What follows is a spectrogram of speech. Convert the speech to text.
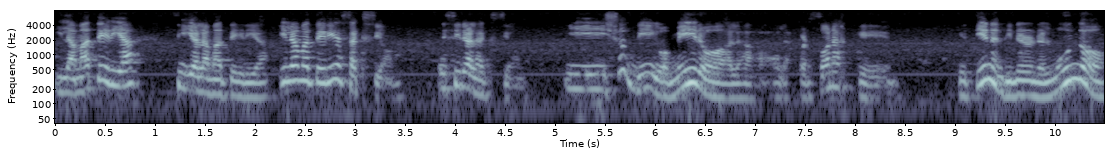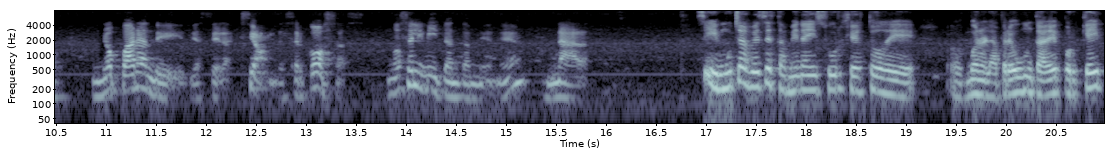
y la materia sigue a la materia y la materia es acción, es ir a la acción. Y yo digo, miro a, las personas que, que tienen dinero en el mundo no paran de, hacer acción, de hacer cosas. No se limitan también, ¿eh? Nada. Sí, muchas veces también ahí surge esto de, bueno, la pregunta, ¿eh? ¿Por qué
